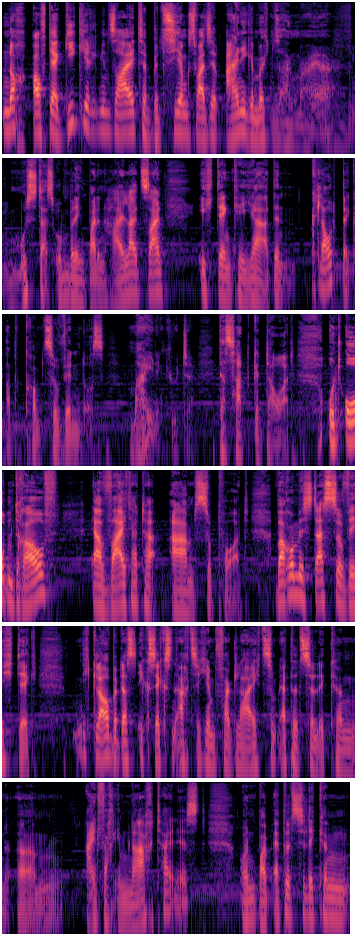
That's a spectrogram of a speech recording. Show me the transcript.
noch auf der geekigen Seite, beziehungsweise einige möchten sagen, naja, muss das unbedingt bei den Highlights sein? Ich denke ja, denn Cloud Backup kommt zu Windows. Meine Güte, das hat gedauert. Und obendrauf erweiterter ARM-Support. Warum ist das so wichtig? Ich glaube, dass x86 im Vergleich zum Apple Silicon ähm, einfach im Nachteil ist. Und beim Apple Silicon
